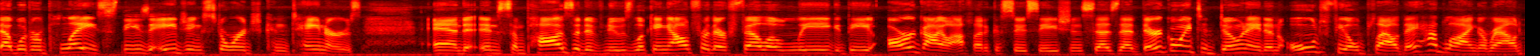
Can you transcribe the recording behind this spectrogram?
that would replace these aging storage containers. And in some positive news, looking out for their fellow league, the Argyle Athletic Association says that they're going to donate an old field plow they had lying around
